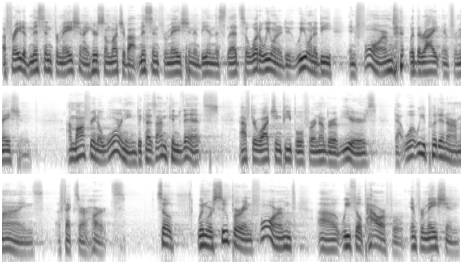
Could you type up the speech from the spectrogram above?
afraid of misinformation. I hear so much about misinformation and being misled. So, what do we want to do? We want to be informed with the right information. I'm offering a warning because I'm convinced after watching people for a number of years that what we put in our minds affects our hearts. So when we're super informed, uh, we feel powerful. Information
